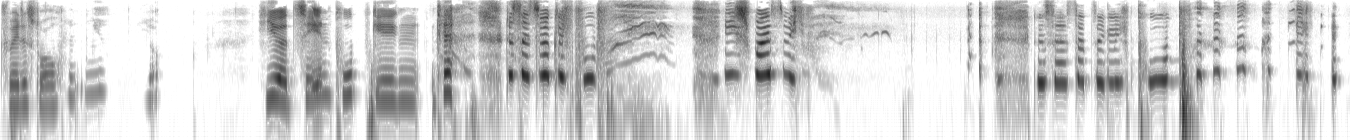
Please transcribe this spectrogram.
Tradest du auch mit mir? Ja. Hier, 10 Pup gegen. das heißt wirklich Pup. ich schmeiß mich. Das heißt tatsächlich Pup.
